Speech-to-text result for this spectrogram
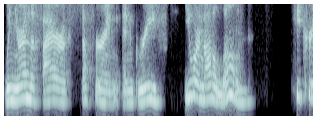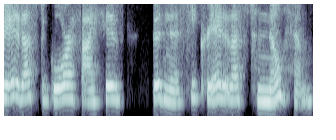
when you're in the fire of suffering and grief, you are not alone. He created us to glorify His goodness, He created us to know Him,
